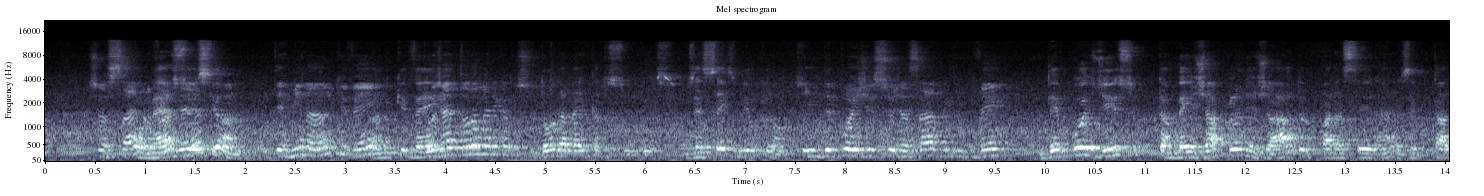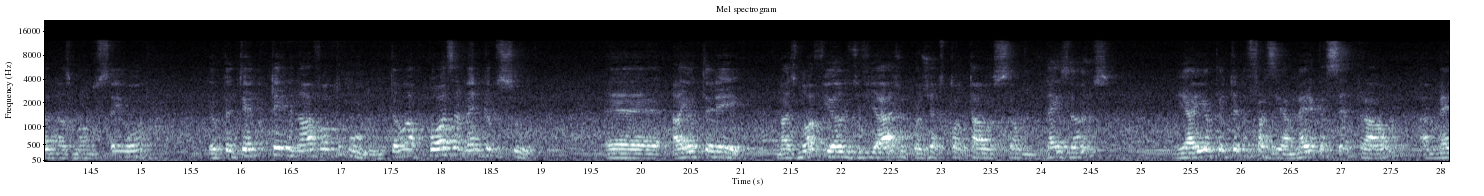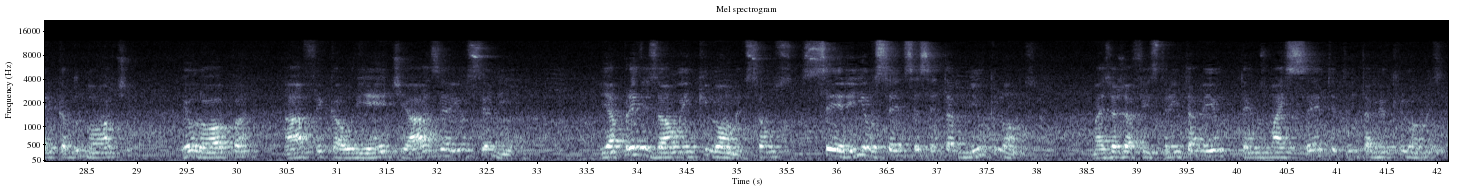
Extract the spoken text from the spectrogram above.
o senhor sai para fazer esse ano. E termina ano que vem. Ano que vem. Projeto toda a América do Sul. Toda a América do Sul, isso. 16 mil quilômetros. E depois disso, o senhor já sabe que vem? Depois disso, também já planejado para ser né, executado nas mãos do Senhor, eu pretendo terminar a volta ao mundo. Então, após a América do Sul, é, aí eu terei mais nove anos de viagem, o projeto total são dez anos, e aí eu pretendo fazer América Central, América do Norte, Europa, África, Oriente, Ásia e Oceania. E a previsão em quilômetros são, seriam 160 mil quilômetros. Mas eu já fiz 30 mil, temos mais 130 mil quilômetros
